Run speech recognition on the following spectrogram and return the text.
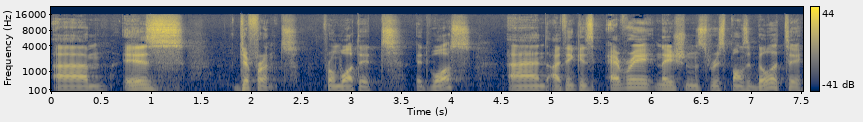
um, is different from what it, it was. And I think it's every nation's responsibility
